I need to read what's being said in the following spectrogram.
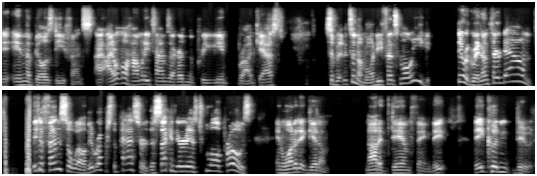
in the Bills defense. I, I don't know how many times I heard in the pregame broadcast. So, but it's a number one defense in the league. They were great on third down. They defend so well. They rush the passer. The secondary has two all pros. And what did it get them? Not a damn thing. They they couldn't, dude.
